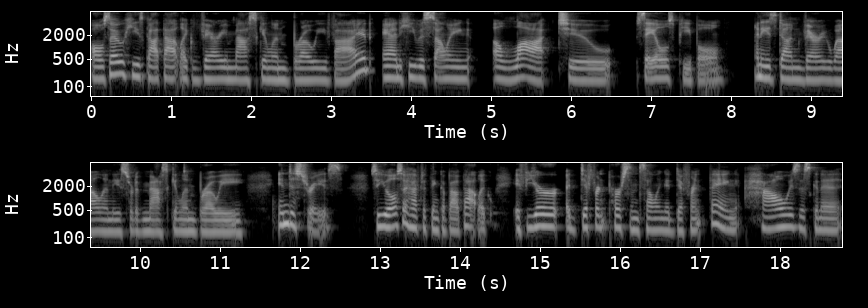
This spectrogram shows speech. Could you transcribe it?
Also, he's got that like very masculine, broy vibe, and he was selling a lot to salespeople, and he's done very well in these sort of masculine, broy industries. So you also have to think about that. Like if you're a different person selling a different thing, how is this going to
